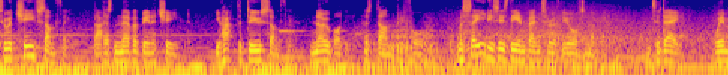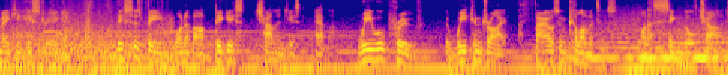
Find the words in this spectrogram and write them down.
To achieve something that has never been achieved, you have to do something nobody has done before. Mercedes is the inventor of the automobile, and today we're making history again. This has been one of our biggest challenges ever. We will prove that we can drive a thousand kilometers on a single charge.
